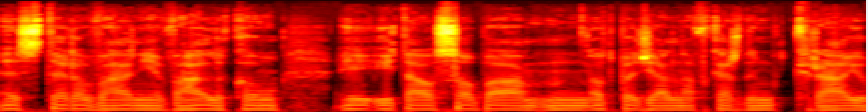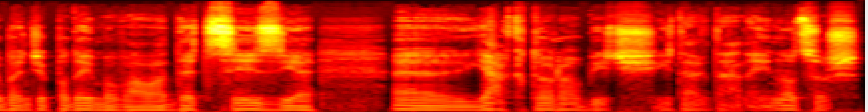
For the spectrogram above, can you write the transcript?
e, sterowanie walką. I, i ta osoba mm, odpowiedzialna w każdym kraju będzie podejmowała decyzje, e, jak to robić i tak dalej. No cóż,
